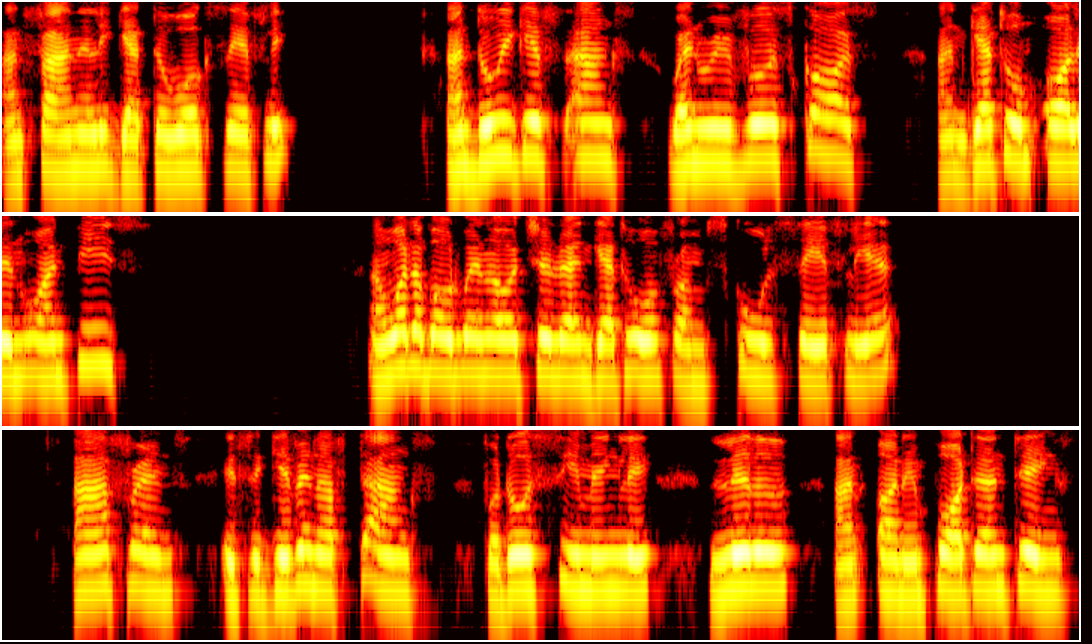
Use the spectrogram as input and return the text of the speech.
and finally get to work safely? And do we give thanks when we reverse course and get home all in one piece? And what about when our children get home from school safely? Eh? Our friends, it's a giving of thanks for those seemingly little and unimportant things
